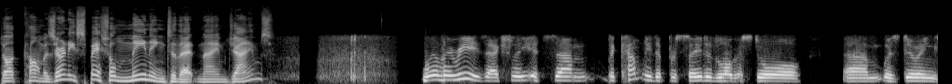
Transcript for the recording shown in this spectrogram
dot com. Is there any special meaning to that name, James? Well, there is actually. It's um, the company that preceded Logosdor um, was doing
